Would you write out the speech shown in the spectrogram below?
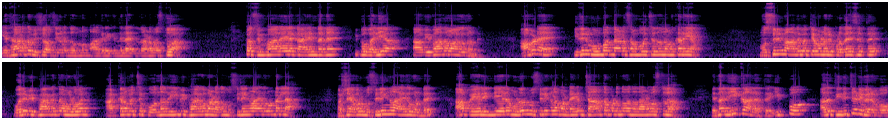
യഥാർത്ഥ വിശ്വാസികൾ ഇതൊന്നും ആഗ്രഹിക്കുന്നില്ല എന്നതാണ് വസ്തുവ. ഇപ്പൊ സിംഹാലയിലെ കാര്യം തന്നെ ഇപ്പൊ വലിയ വിവാദമാകുന്നുണ്ട്. അവിടെ ഇതിനു മുമ്പ് എന്താണ് സംഭവിച്ചതെന്ന് നമുക്കറിയാം. മുസ്ലിം ആധിപത്യമുള്ള ഒരു പ്രദേശത്ത് ഒരു വിഭാഗത്തെ മുഴുവൻ ആക്രമിച്ച് കൊന്നത് ഈ വിഭാഗമാണ്. അത് മുസ്ലിങ്ങളായതുകൊണ്ടല്ല. പക്ഷെ അവർ മുസ്ലിങ്ങളായതുകൊണ്ട് ആ പേര് ഇന്ത്യയിലെ മുഴുവൻ മുസ്ലിങ്ങളെ മണ്ടയിലും ചാർത്തപ്പെടുന്നു എന്നതാണ് വസ്തുത. എന്നാൽ ഈ കാലത്ത് ഇപ്പോ അത് തിരിച്ചടി വരുമ്പോൾ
